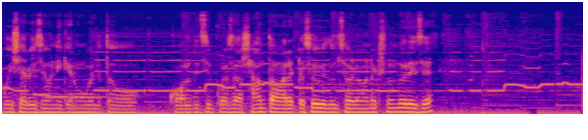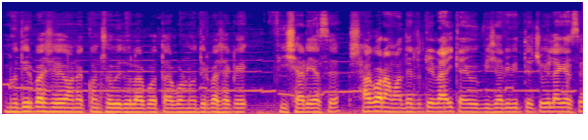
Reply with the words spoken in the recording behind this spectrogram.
বৈশা রয়েছে অনেকের মোবাইলে তো কল রিসিভ করেছে আর শান্ত আমার একটা ছবি তুলছে, ওটা অনেক সুন্দর হয়েছে নদীর পাশে অনেকক্ষণ ছবি তোলার পর তারপর নদীর পাশে একটা ফিশারি আছে। সাগর আমাদেরকে রাইকায় ওই ফিশারির ভিতরে চলে গেছে।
